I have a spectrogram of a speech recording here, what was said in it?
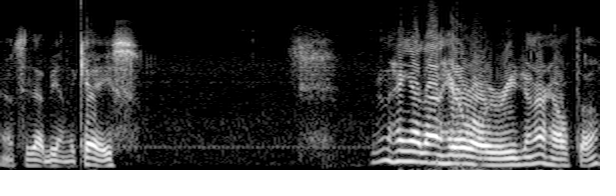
I don't see that being the case. We're going to hang out down here while we regen our health though.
